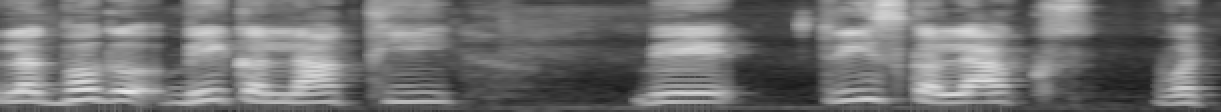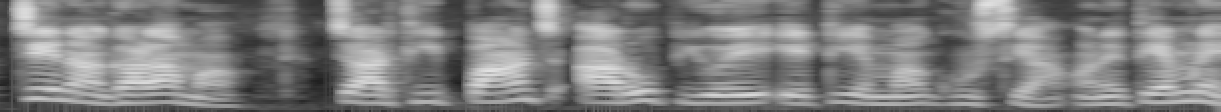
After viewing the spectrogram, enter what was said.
લગભગ બે કલાકથી બે ત્રીસ કલાક વચ્ચેના ગાળામાં ચારથી પાંચ આરોપીઓએ એટીએમમાં ઘૂસ્યા અને તેમણે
